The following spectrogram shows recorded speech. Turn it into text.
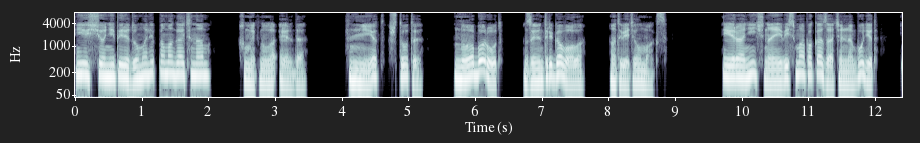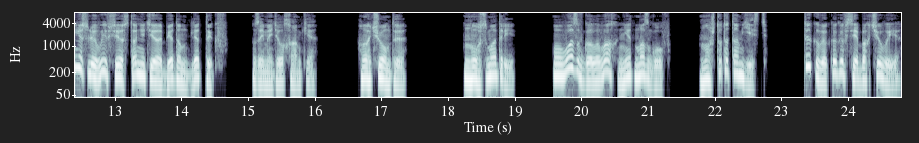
«Еще не передумали помогать нам?» — хмыкнула Эльда. «Нет, что ты. Наоборот, заинтриговала», — ответил Макс. «Иронично и весьма показательно будет, если вы все станете обедом для тыкв», — заметил Хамке. «О чем ты?» «Ну, смотри, у вас в головах нет мозгов, но что-то там есть. Тыквы, как и все бахчевые,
